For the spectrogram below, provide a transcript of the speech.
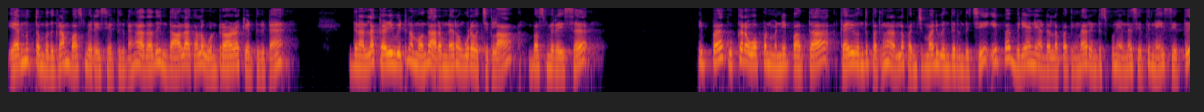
இரநூத்தம்பது கிராம் பாஸ்மதி ரைஸ் எடுத்துக்கிட்டாங்க. அதாவது இந்த ஆளாக்கால ஒன்றாழாக்கு எடுத்துக்கிட்டேன். இதை நல்லா கழுவிட்டு நம்ம வந்து அரை மணி நேரம் ஊற வச்சுக்கலாம் பாஸ்மதி ரைஸை இப்போ குக்கரை ஓப்பன் பண்ணி பார்த்தா கறி வந்து பார்த்திங்கன்னா நல்லா பஞ்சு மாதிரி வெந்திருந்துச்சு. இப்போ பிரியாணி அடலில் பார்த்தீங்கன்னா ரெண்டு ஸ்பூன் எண்ணெய் சேர்த்து நெய் சேர்த்து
